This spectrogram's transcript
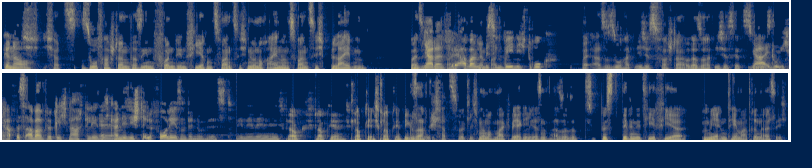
genau. Ich, ich hatte es so verstanden, dass ihnen von den 24 nur noch 21 bleiben. Ja, dann wäre aber ein bisschen hatten. wenig Druck. Weil, also so hatte ich es verstanden, oder so hatte ich es jetzt. Ja, du, ich habe es aber wirklich nachgelesen. Äh. Ich kann dir die Stelle vorlesen, wenn du willst. Nee, nee, nee, ich glaube, ich glaube dir, ich glaube dir, ich glaube dir. Wie gesagt, ich hatte es wirklich nur noch mal quer gelesen. Also du bist definitiv hier mehr im Thema drin als ich.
